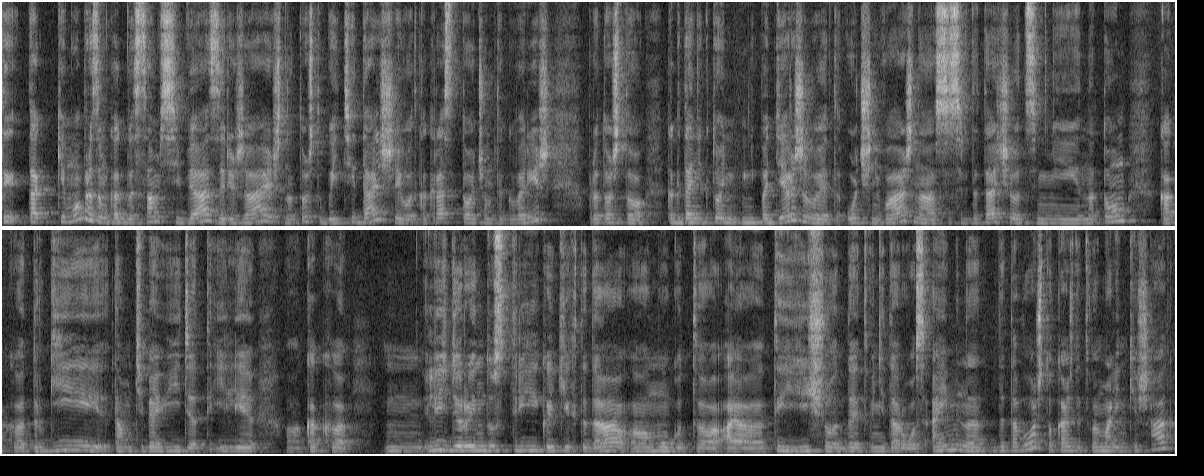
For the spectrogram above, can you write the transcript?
ты таким образом как бы сам себя заряжаешь на то, чтобы идти дальше. И вот как раз то, о чем ты говоришь, про то, что когда никто не поддерживает, очень важно сосредотачиваться не на том, как другие там тебя видят или э, как лидеры индустрии каких-то, да, а, могут, а, а ты еще до этого не дорос, а именно до того, что каждый твой маленький шаг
